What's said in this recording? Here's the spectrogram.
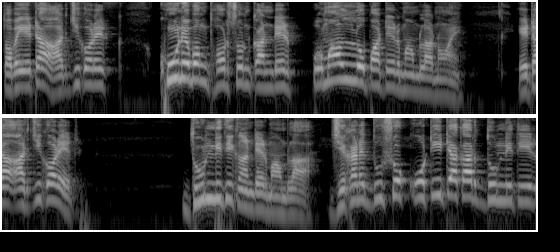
তবে এটা আর্জিকরের খুন এবং ধর্ষণ কাণ্ডের প্রমাণ মামলা নয়। এটা আর্জিকরের দুর্নীতিকাণ্ডের মামলা, যেখানে দুশো কোটি টাকার দুর্নীতির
